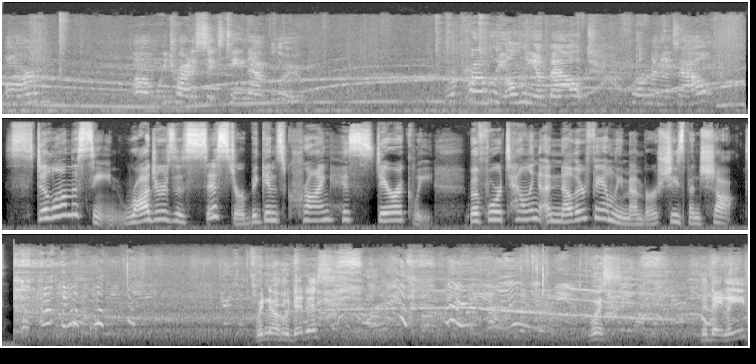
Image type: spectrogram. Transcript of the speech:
arm. Um, we tried a 16 that blue. We're probably only about four minutes out. Still on the scene, Rodgers' sister begins crying hysterically before telling another family member she's been shot. We know who did this? Was, did they leave?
